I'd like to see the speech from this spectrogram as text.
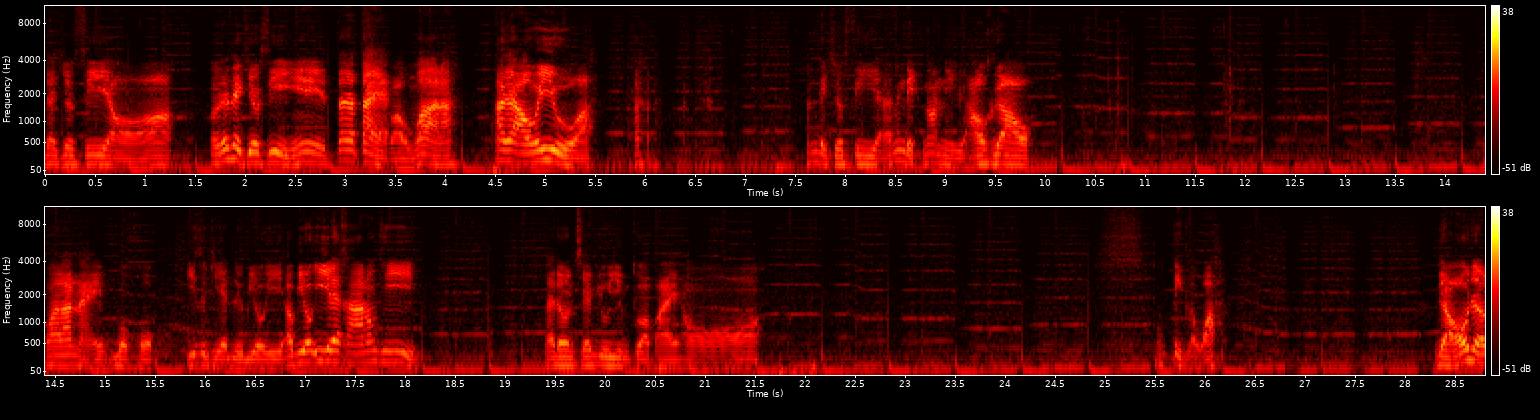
เด็กคิวซีอ๋อเออถ้าเด็กคิวซีอย่างนี้น่าจะแตกว่ะผมว่านะ น่าจะเอาไม่อยู่อะ มันเด็กเชลซีอะถ้าเป็นเด็กนอนนี่คือเอาคือเอา ว่าร้านไหนบวกหกยี่สิบ PS หรือ BOE เอา BOE เลยค่ะน้องที แต่โดนเชฟยูยืมตัวไป อ๋อ ต้องติดเหรอวะ เดี๋ยวเดี๋ยว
